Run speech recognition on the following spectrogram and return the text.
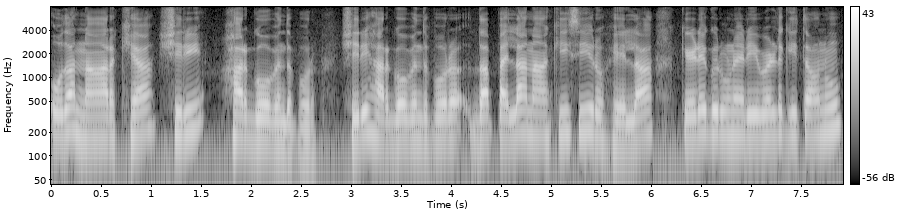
ਉਹਦਾ ਨਾਂ ਰੱਖਿਆ ਸ਼੍ਰੀ ਹਰਗੋਬਿੰਦਪੁਰ। ਸ਼੍ਰੀ ਹਰਗੋਬਿੰਦਪੁਰ ਦਾ ਪਹਿਲਾ ਨਾਂ ਕੀ ਸੀ? ਰੋਹੇਲਾ। ਕਿਹੜੇ ਗੁਰੂ ਨੇ ਰੀਬਿਲਡ ਕੀਤਾ ਉਹਨੂੰ?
